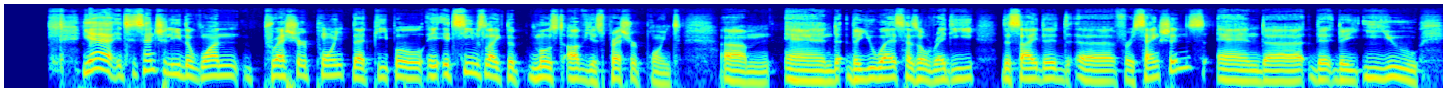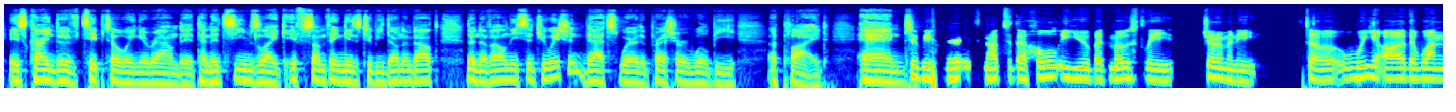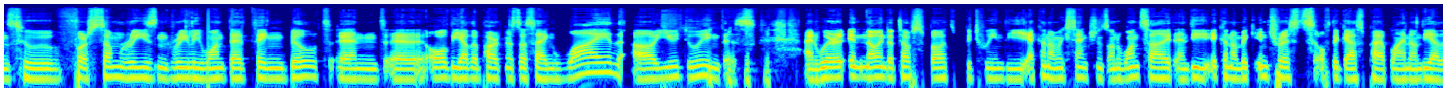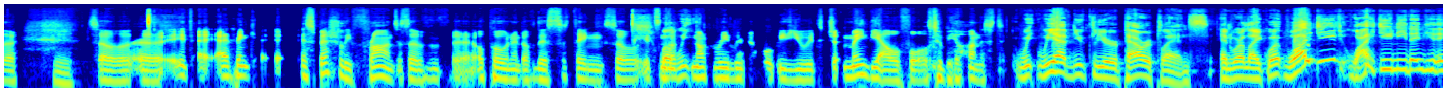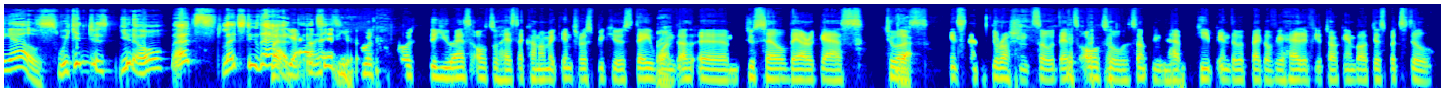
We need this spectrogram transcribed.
Yeah, it's essentially the one pressure point that people, it, it seems like the most obvious pressure point. Um, and the US has already decided uh, for sanctions, and uh, the, the EU is kind of tiptoeing around it. And it seems like if something is to be done about the Navalny situation, that's where the pressure will be applied. And to be fair, it's not the whole EU, but mostly Germany so we are the ones who, for some reason, really want that thing built, and uh, all the other partners are saying, "Why are you doing this?" and we're in, now in the tough spot between the economic sanctions on one side and the economic interests of the gas pipeline on the other. Mm. So uh, it, I think, especially France is a uh, opponent of this thing. So it's well, not, we, not really the whole EU. It's mainly our fault, to be honest. We we have nuclear power plants, and we're like, what? Why do you why do you need anything else? We can just you know let's let's do that. But yeah, it's easier. Of course, of course, the US also has economic interest because they right. want uh, um, to sell their gas to yeah. us instead of the Russians. So that's also something you have to keep in the back of your head if you're talking about this. But still.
